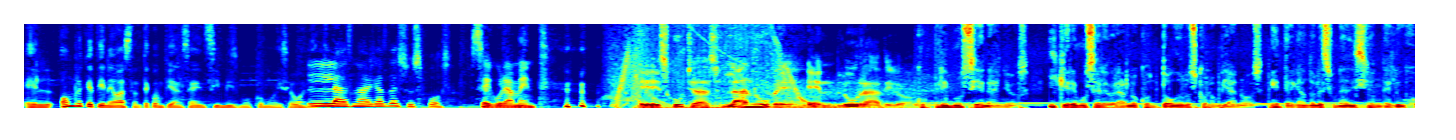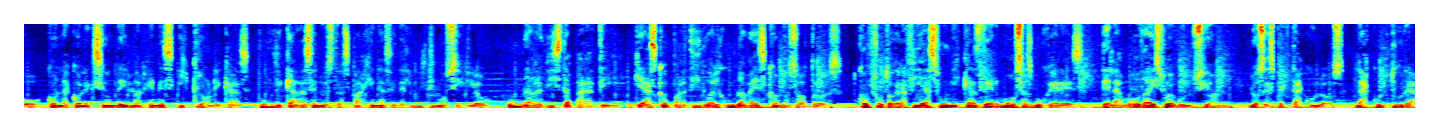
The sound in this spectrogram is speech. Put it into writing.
el hombre que tiene bastante confianza en sí mismo, como dice bueno. Las nalgas de su esposa, seguramente. seguramente. Escuchas la nube en Blue Radio. Cumplimos 100 años y queremos celebrarlo con todos los colombianos, entregándoles una edición de lujo con la colección de imágenes y crónicas publicadas en nuestras páginas en el último siglo. Una revista para ti que has compartido alguna vez con nosotros, con fotografías únicas de hermosas mujeres, de la moda y su evolución, los espectáculos, la cultura,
